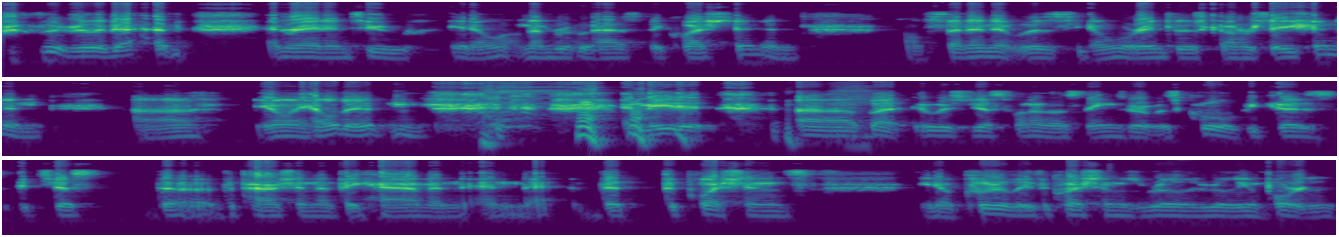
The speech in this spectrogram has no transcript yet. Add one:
really, really bad, and ran into you know a member who asked the question, and all of a sudden it was you know we're into this conversation, and uh, you know, I held it and, and made it. Uh, but it was just one of those things where it was cool because it's just the the passion that they have and and that the questions, you know, clearly the question was really really important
